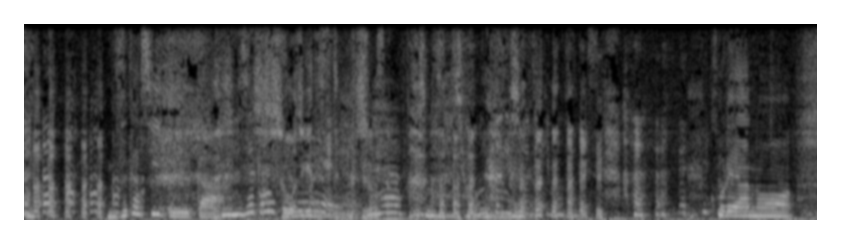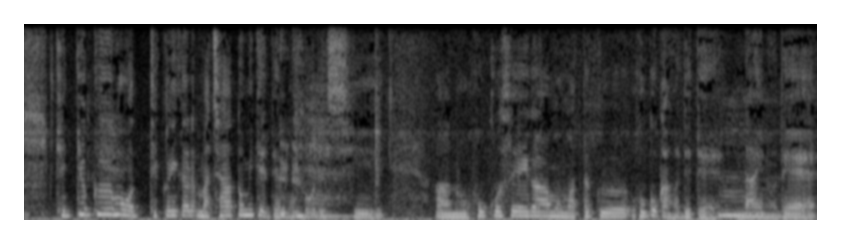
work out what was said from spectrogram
難しいというか。難しい。正直ですね。福島さん、本当に正直者です。これあの、結局もうテクニカル、まあチャート見ててもそうですし、あの、方向性がもう全く方向感が出てないので、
